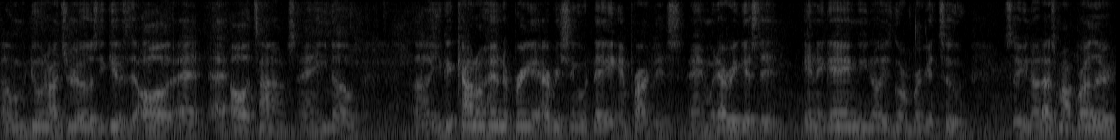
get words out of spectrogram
uh, when we're doing our drills. He gives it all at, at all times. And, you know, uh, you can count on him to bring it every single day in practice. And whenever he gets it in the game, you know, he's going to bring it too. So, you know, that's my brother.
